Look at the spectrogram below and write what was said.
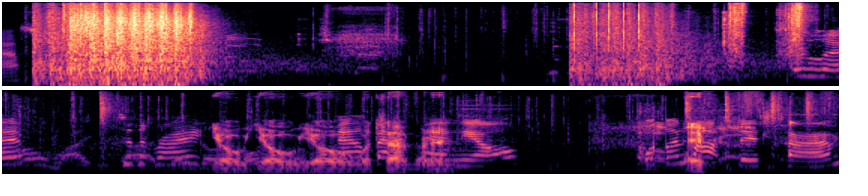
asshole. To the left, to the right. Yo, yo, yo, Now what's happening? then, y'all. Oh One Hey. hop this time.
